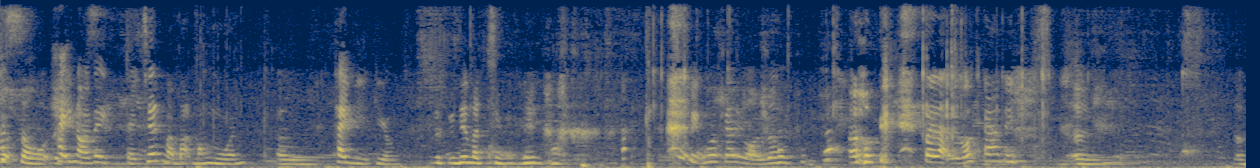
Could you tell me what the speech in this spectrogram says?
hustle hãy nói về cái chết mà bạn mong muốn. Ừ thay vì kiểu được nhân vật chính lên. Bị mua cái bỏ rơi. Ờ, ok. Quay lại với podcast đi. Ừ. Ừ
